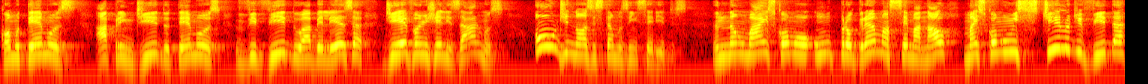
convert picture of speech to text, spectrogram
Como temos aprendido, temos vivido a beleza de evangelizarmos onde nós estamos inseridos. Não mais como um programa semanal, mas como um estilo de vida,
